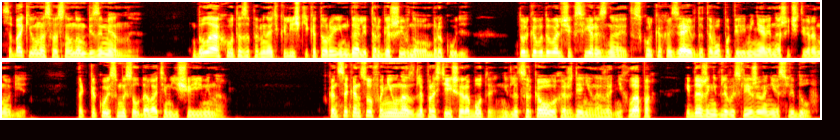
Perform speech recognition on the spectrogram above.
Собаки у нас в основном безымянные. Была охота запоминать клички, которые им дали торгаши в Новом Бракуде. Только выдувальщик сферы знает, сколько хозяев до того попеременяли наши четвероногие. Так какой смысл давать им еще и имена? В конце концов, они у нас для простейшей работы, не для циркового хождения на задних лапах и даже не для выслеживания следов.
